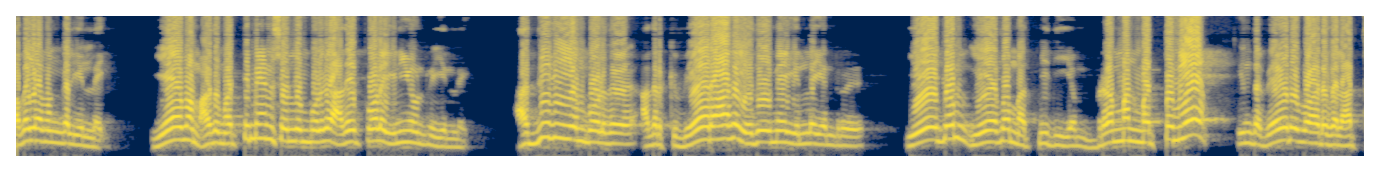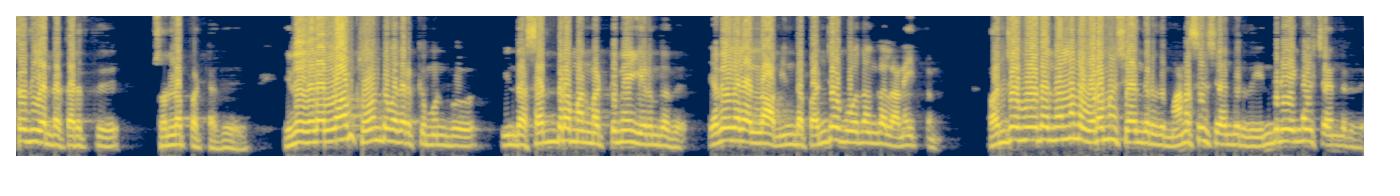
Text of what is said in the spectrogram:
அவயவங்கள் இல்லை. ஏவம் அது மட்டுமேன்னு சொல்லும் பொழுது அதை போல இனி ஒன்று இல்லை. அத்விதீயம் பொழுது அதற்கு வேறாக எதுவுமே இல்லை என்று ஏகம் ஏவம் அத்விதீயம். பிரம்மன் மட்டுமே இந்த வேறுபாடுகள் அற்றது என்ற கருத்து சொல்லப்பட்டது. இவைகளெல்லாம் தோன்றுவதற்கு முன்பு இந்த சத்பிரமன் மட்டுமே இருந்தது. எவைகளெல்லாம்? இந்த பஞ்சபூதங்கள் அனைத்தும். பஞ்சபூதங்கள்னு அந்த உடம்பும் சேர்ந்துருது மனசும் சேர்ந்துருது இந்திரியங்கள் சேர்ந்துருது.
